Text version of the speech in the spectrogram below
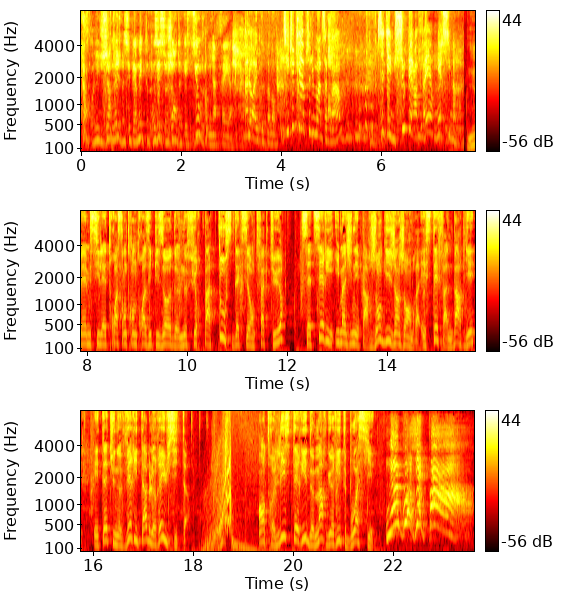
Caroline, jamais je me suis permis de te poser ce genre de questions. Une affaire. Alors écoute, maman, si tu tiens absolument à le savoir, c'était une super affaire, merci, maman. Même si les 333 épisodes ne furent pas tous d'excellente facture, cette série imaginée par Jean-Guy Gingembre et Stéphane Barbier était une véritable réussite. Entre l'hystérie de Marguerite Boissier, Ne bougez pas!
